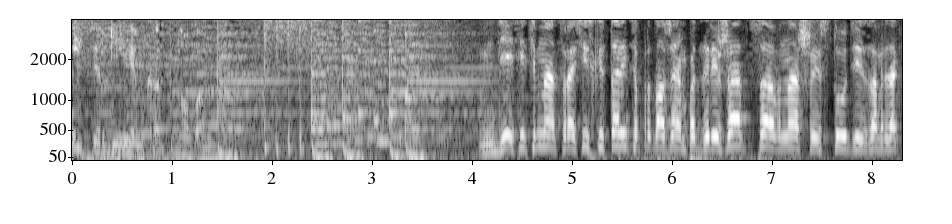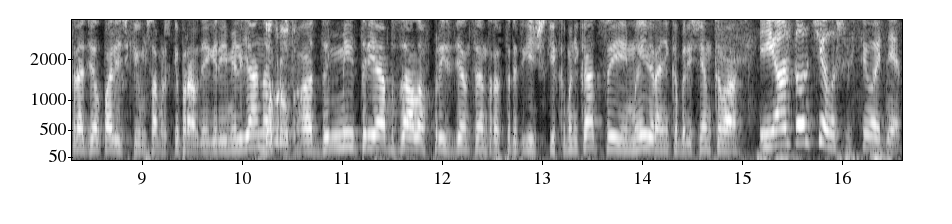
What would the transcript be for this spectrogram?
и Сергеем Красновым. 10.17 в российской столице. Продолжаем подзаряжаться. В нашей студии замредактор отдела политики комсомольской правды Игорь Емельянов. Доброе утро. Дмитрий Абзалов, президент Центра стратегических коммуникаций. И мы, Вероника Борисенкова. И Антон Челышев сегодня.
